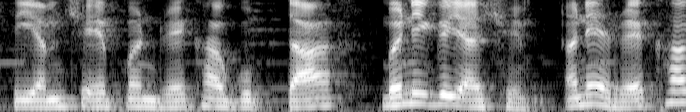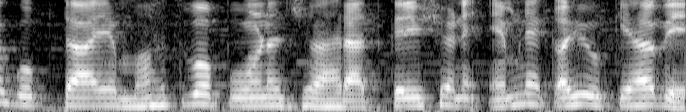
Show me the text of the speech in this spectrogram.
સીએમ છે એ પણ રેખા ગુપ્તા બની ગયા છે. અને રેખા ગુપ્તાએ મહત્વપૂર્ણ જાહેરાત કરી છે અને એમણે કહ્યું કે હવે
